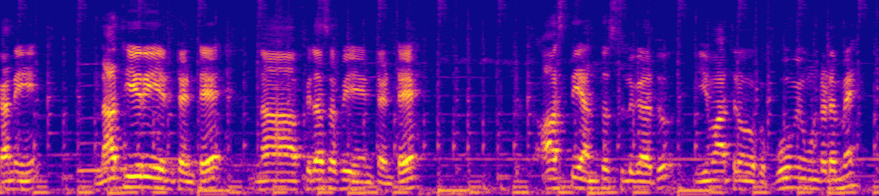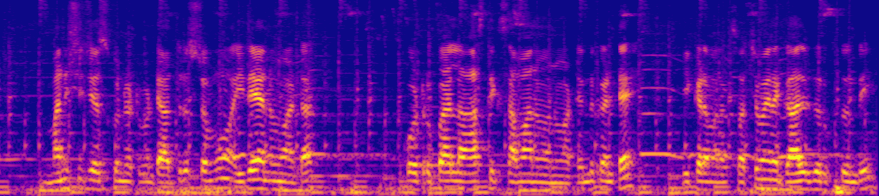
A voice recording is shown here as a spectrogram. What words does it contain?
కానీ నా థియరీ ఏంటంటే నా ఫిలాసఫీ ఏంటంటే ఆస్తి అంతస్తులు కాదు ఈ మాత్రం ఒక భూమి ఉండడమే మనిషి చేసుకున్నటువంటి అదృష్టము. ఇదే అన్నమాట. కోటి రూపాయల ఆస్తికి సమానం అనమాట ఎందుకంటే ఇక్కడ మనకు స్వచ్ఛమైన గాలి దొరుకుతుంది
